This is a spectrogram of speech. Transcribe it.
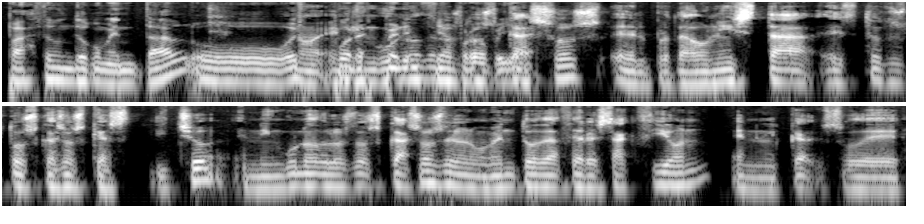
para hacer un documental? ¿O es No, en ninguno de los dos casos, el protagonista, estos dos casos que has dicho, en ninguno de los dos casos, en el momento de hacer esa acción, en el caso de,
